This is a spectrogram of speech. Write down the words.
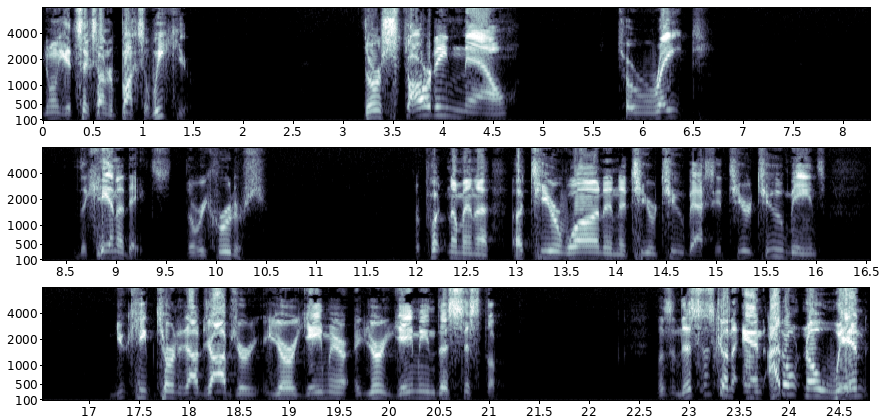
You only get 600 bucks a week here. They're starting now to rate the candidates, the recruiters. They're putting them in a, a tier one and a tier two basket. Tier two means you keep turning down jobs, you're you're gaming you're gaming the system. Listen, this is going to end. I don't know when,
